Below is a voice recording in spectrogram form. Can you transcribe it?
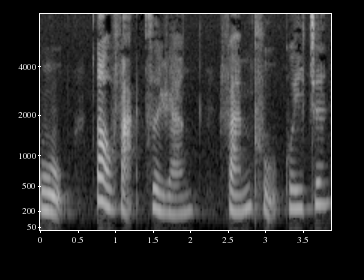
五道法自然，返璞归真。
